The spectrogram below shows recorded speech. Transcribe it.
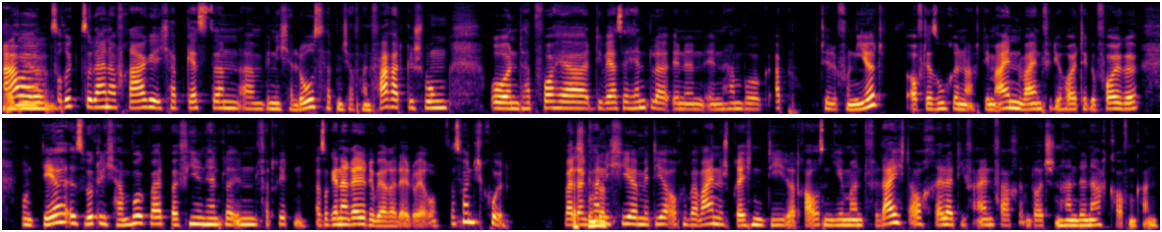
aber zurück zu deiner Frage. Ich habe gestern, ähm, bin ich ja los, habe mich auf mein Fahrrad geschwungen und habe vorher diverse HändlerInnen in Hamburg abtelefoniert, auf der Suche nach dem einen Wein für die heutige Folge. Und der ist wirklich hamburgweit bei vielen HändlerInnen vertreten. Also generell Ribera del Duero. Das fand ich cool. Weil das dann kann ich hier mit dir auch über Weine sprechen, die da draußen jemand vielleicht auch relativ einfach im deutschen Handel nachkaufen kann.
